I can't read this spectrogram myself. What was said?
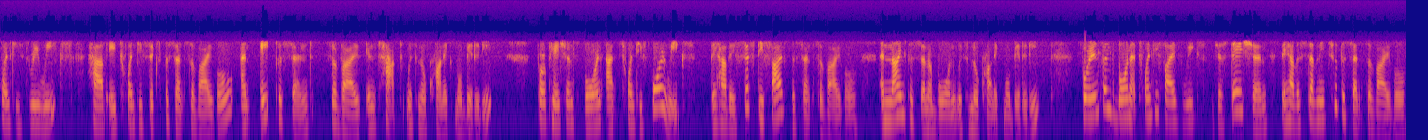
23 weeks have a 26% survival and 8% survive intact with no chronic morbidity. For patients born at 24 weeks, they have a 55% survival and 9% are born with no chronic morbidity. For infants born at 25 weeks gestation, they have a 72% survival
